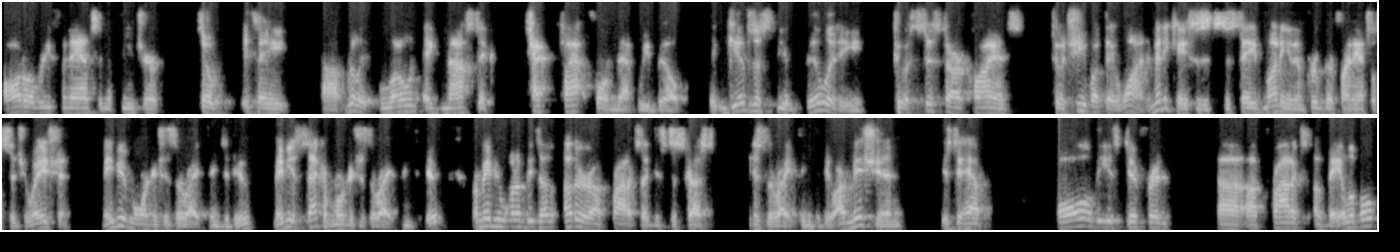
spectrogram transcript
auto refinance in the future. So it's a uh, really loan agnostic tech platform that we built. It gives us the ability to assist our clients to achieve what they want. In many cases, it's to save money and improve their financial situation. Maybe a mortgage is the right thing to do. Maybe a second mortgage is the right thing to do. Or maybe one of these other uh, products I just discussed is the right thing to do. Our mission is to have all these different uh, uh, products available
